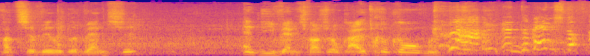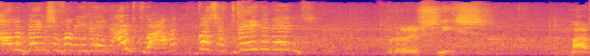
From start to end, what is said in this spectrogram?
wat ze wilde wensen. En die wens was ook uitgekomen. De wens dat alle wensen van iedereen uitkwamen, was haar tweede wens. Precies. Maar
